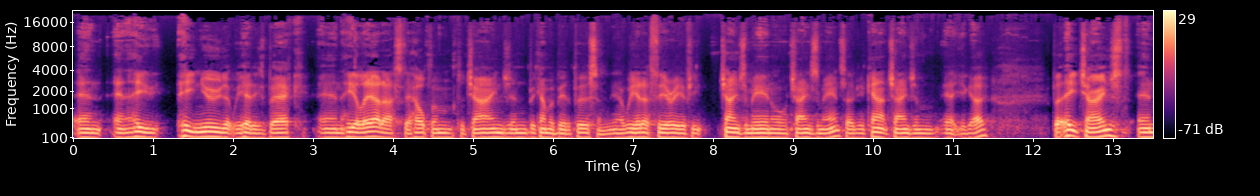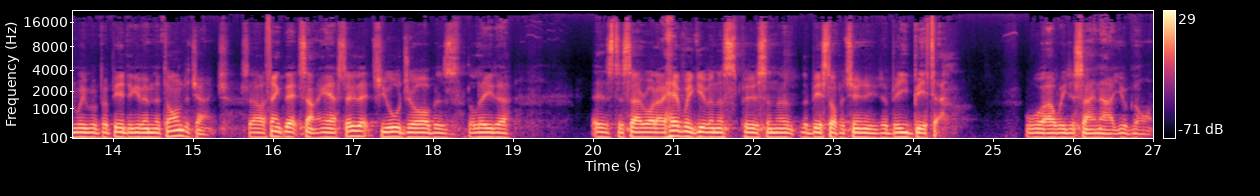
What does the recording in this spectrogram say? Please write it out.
And, and he, he knew that we had his back, and he allowed us to help him to change and become a better person. You know, we had a theory if you change the man or change the man, so if you can't change him, out you go. But he changed, and we were prepared to give him the time to change. So I think that's something else too. That's your job as the leader is to say, right, oh, have we given this person the, the best opportunity to be better? Or are we just saying, no, you're gone?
